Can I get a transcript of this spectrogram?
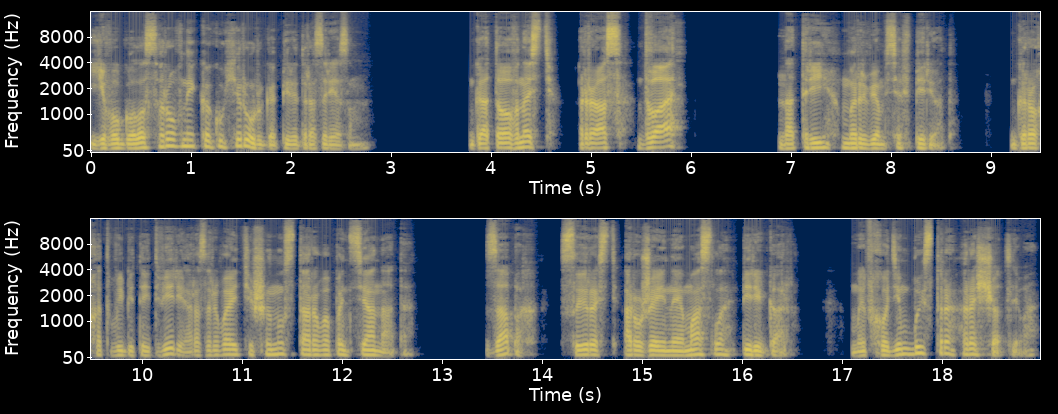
Его голос ровный, как у хирурга перед разрезом. «Готовность! Раз, два!» На три мы рвемся вперед. Грохот выбитой двери разрывает тишину старого пансионата. Запах, сырость, оружейное масло, перегар. Мы входим быстро, расчетливо.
